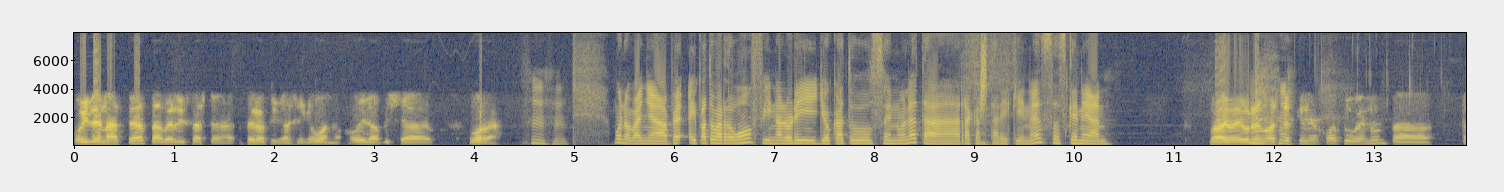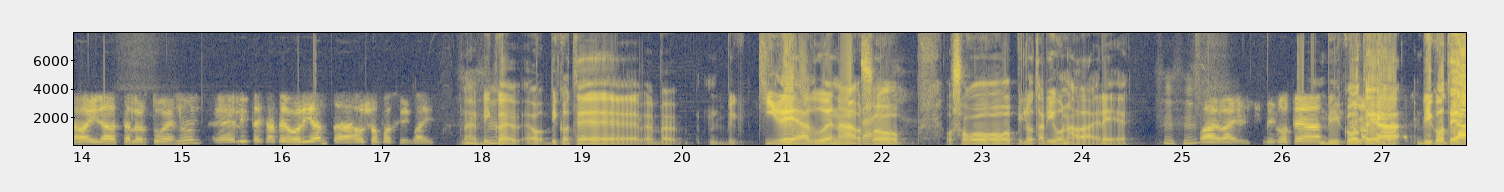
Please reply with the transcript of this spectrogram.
hoi denaztea eta berriz aztea, zerotik, así que bueno, hoi da pixa gorra. bueno, baina aipatu behar dugu, final hori jokatu zenuela eta rakastarekin, ez, azkenean? Bai, bai, urrengo azkenean joatu genuen, eta Eta bai, irabazte lortu genuen, elite kategorian, eta oso pozik bai. Ba, biko, bikote kidea duena bai. oso, oso pilotari ona da ere, eh? Bai, bai, bikotea... Bikotea, bueno, bikotea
